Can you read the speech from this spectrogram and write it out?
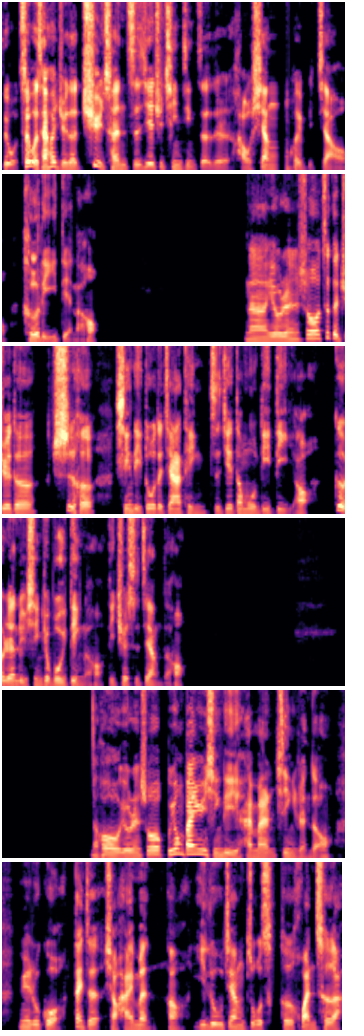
所以我所以我才会觉得去程直接去轻井泽的好像会比较合理一点了哈。那有人说这个觉得适合行李多的家庭直接到目的地哦，个人旅行就不一定了哈。的确是这样的哈。然后有人说不用搬运行李还蛮吸引人的哦，因为如果带着小孩们啊一路这样坐车换车啊，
